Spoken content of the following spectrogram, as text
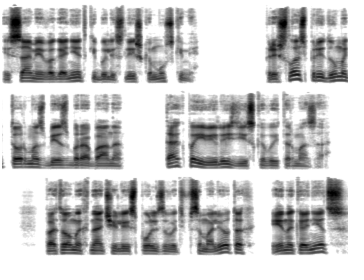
и сами вагонетки были слишком узкими. Пришлось придумать тормоз без барабана. Так появились дисковые тормоза. Потом их начали использовать в самолетах и, наконец,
